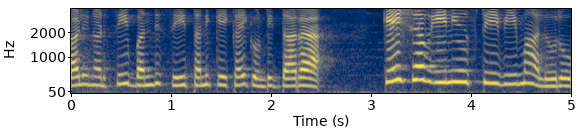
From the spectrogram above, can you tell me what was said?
ದಾಳಿ ನಡೆಸಿ ಬಂಧಿಸಿ ತನಿಖೆ ಕೈಗೊಂಡಿದ್ದಾರೆ. కేశవ్ ఈ న్యూస్ టీవీ మాలూరు.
